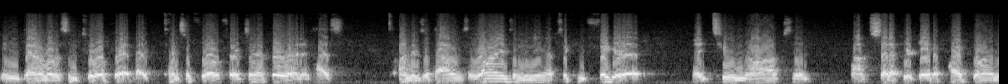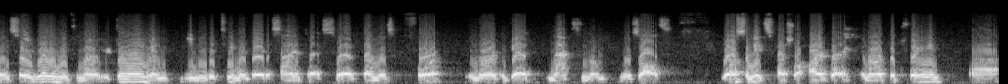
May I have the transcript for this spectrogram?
and you download some toolkit like TensorFlow, for example, and it has hundreds of thousands of lines, and then you have to configure it and tune knobs and um, set up your data pipeline. And so you really need to know what you're doing, and you need a team of data scientists who have done this before in order to get maximum results. You also need special hardware. In order to train uh,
